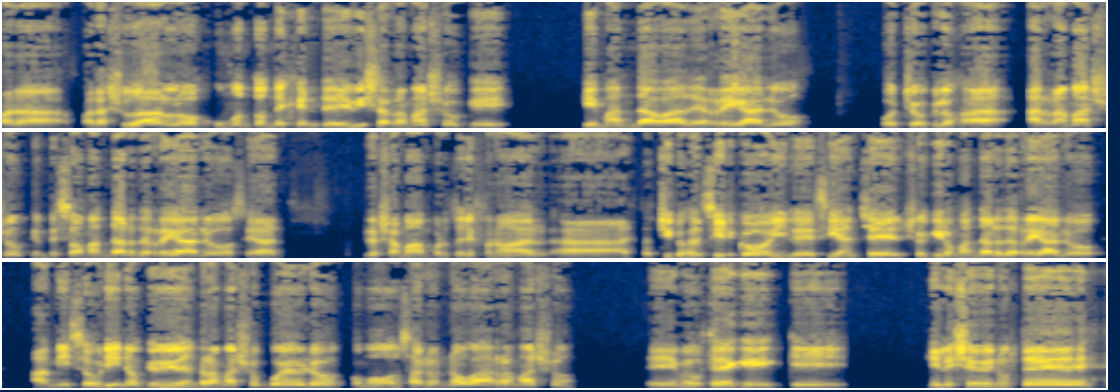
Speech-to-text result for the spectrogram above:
para, para, ayudarlos. Un montón de gente de Villa Ramallo que, que mandaba de regalo pochoclos a, a Ramallo, que empezó a mandar de regalo, o sea, lo llamaban por teléfono a, estos chicos del circo y le decían, che, yo quiero mandar de regalo a mi sobrino que vive en Ramallo Pueblo, como Gonzalo no va a Ramallo, eh, me gustaría que, que, que le lleven ustedes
